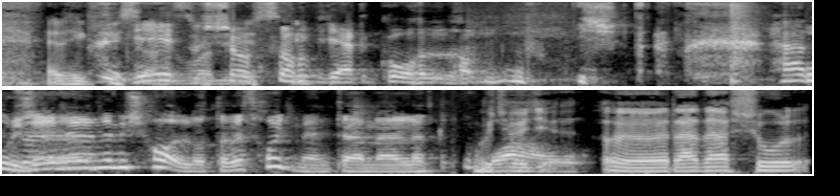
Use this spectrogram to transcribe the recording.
elég Jézusom, szovjet gollam, Isten. Hát, Úr, ö, nem is hallottam, ez hogy ment el mellett? Úgyhogy Wow. ráadásul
